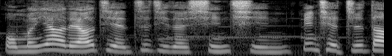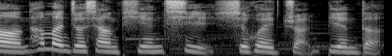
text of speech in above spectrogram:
我们要了解自己的心情，并且知道它们就像天气，是会转变的。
